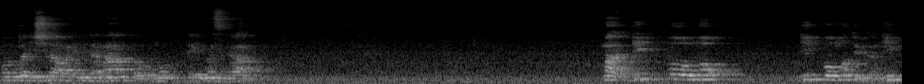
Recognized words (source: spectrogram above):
本当に主の憐れみだなと思っていますがまあ立法も立法もというか立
